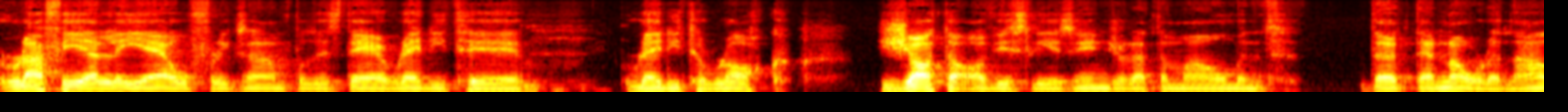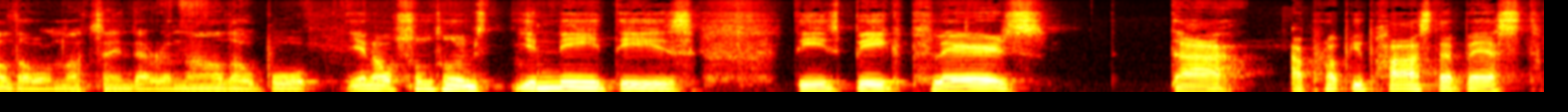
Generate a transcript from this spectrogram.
Rafael Leão, for example, is there ready to ready to rock. Jota obviously is injured at the moment. They're, they're no Ronaldo. I'm not saying they're Ronaldo, but you know, sometimes you need these these big players that are probably past their best,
